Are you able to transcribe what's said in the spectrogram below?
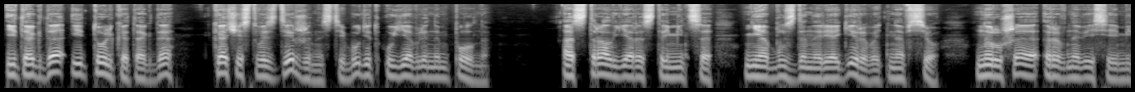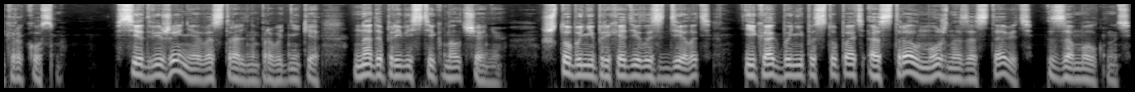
И тогда, и только тогда качество сдержанности будет уявленным полно. Астрал яро стремится необузданно реагировать на все, нарушая равновесие микрокосма. Все движения в астральном проводнике надо привести к молчанию. Что бы ни приходилось делать – и как бы ни поступать, астрал можно заставить замолкнуть.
